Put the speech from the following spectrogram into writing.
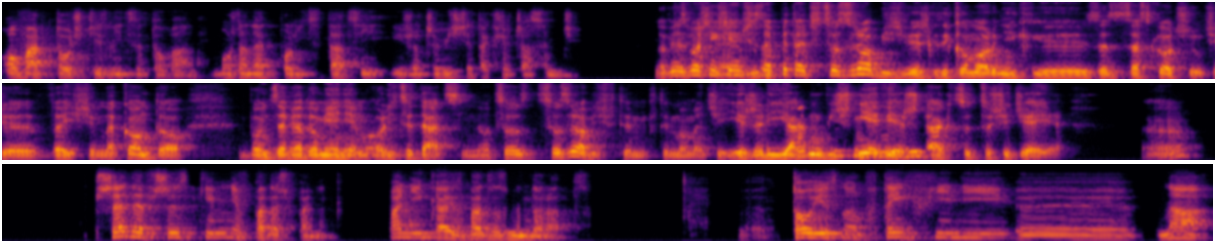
o wartości zlicytowanej. Można nawet po licytacji i rzeczywiście tak się czasem dzieje. No więc właśnie chciałem się no. zapytać, co zrobić, wiesz, gdy komornik y, zaskoczył cię wejściem na konto bądź zawiadomieniem o licytacji. No co, co zrobić w tym, w tym momencie, jeżeli jak mówisz, nie wiesz, tak, co, co się dzieje? A? Przede wszystkim nie wpadać w panikę. Panika jest bardzo złym doradcą. To jest no, w tej chwili yy, na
